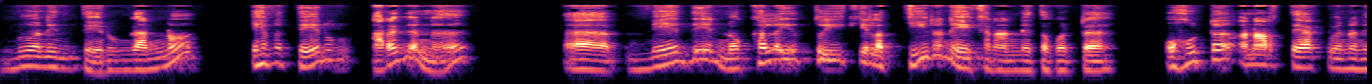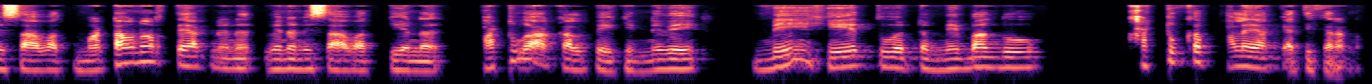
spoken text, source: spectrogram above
නුවණින් තේරුම් ගන්නෝ එහෙම තේරුම් අරගෙන මේ දේ නොකල යුතුයි කියලා තීරණය කරන්න එතකොට ඔහුට අනර්ථයක් වෙන නිසාවත් මට අනර්ථයක් වෙන නිසාවත් කියන පටු ආකල්පයකින් නෙවෙයි මේ හේතුවට මෙබඳු කටුක ඵලයක් ඇති කරනවා.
